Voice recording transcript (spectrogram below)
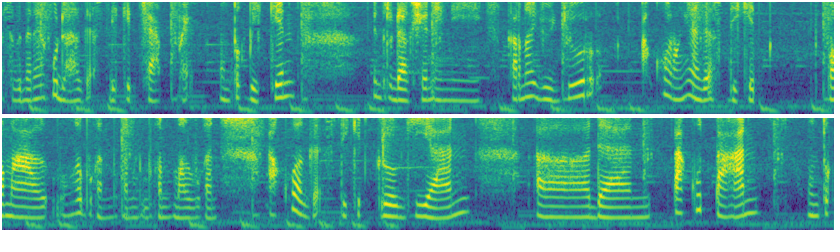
sebenarnya aku udah agak sedikit capek untuk bikin introduction ini karena jujur aku orangnya agak sedikit pemalu enggak bukan bukan bukan pemalu bukan. Aku agak sedikit grogian uh, dan takutan untuk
